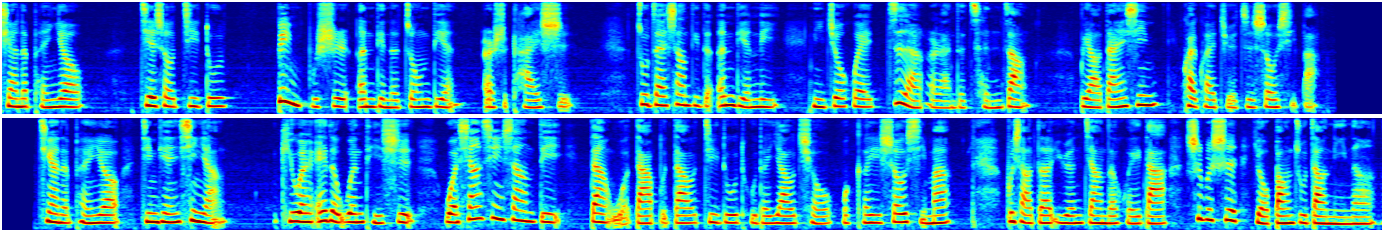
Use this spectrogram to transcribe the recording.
亲爱的朋友，接受基督并不是恩典的终点，而是开始。住在上帝的恩典里，你就会自然而然的成长。不要担心，快快觉知受洗吧。亲爱的朋友，今天信仰 Q&A 的问题是：我相信上帝。但我达不到基督徒的要求，我可以收洗吗？不晓得语言讲的回答是不是有帮助到你呢？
